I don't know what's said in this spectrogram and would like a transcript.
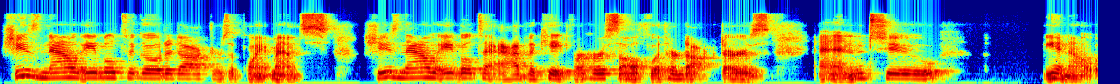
she's now able to go to doctor's appointments. She's now able to advocate for herself with her doctors and to, you know,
